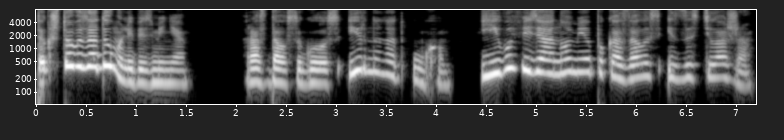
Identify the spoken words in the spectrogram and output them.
«Так что вы задумали без меня?» Раздался голос Ирна над ухом, и его физиономия показалась из-за стеллажа.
